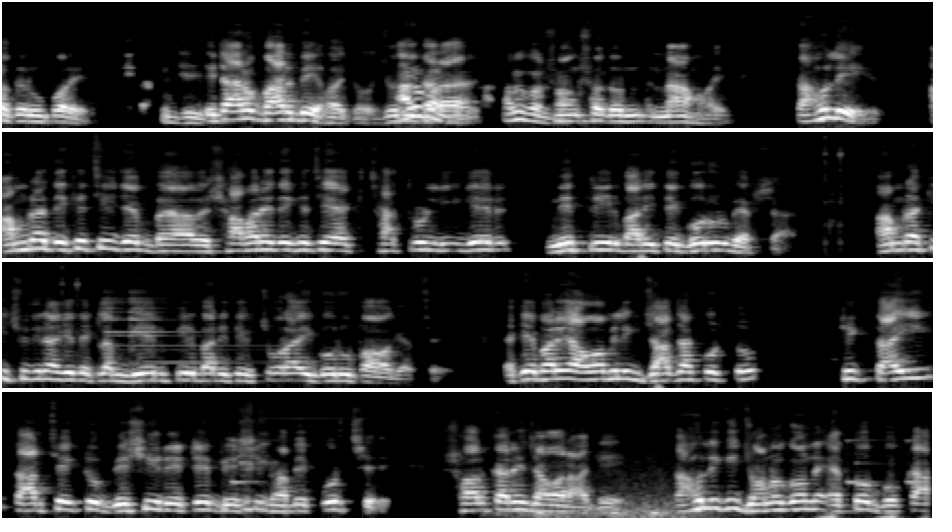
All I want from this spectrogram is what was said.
শতের উপরে। এটা আরও বাড়বে হয়তো যদি তারা। সংশোধন না হয়। তাহলে আমরা দেখেছি যে সাভারে দেখেছি এক ছাত্র লীগের নেত্রীর বাড়িতে গরুর ব্যবসা। আমরা কিছুদিন আগে দেখলাম বিএনপির বাড়িতে চোরাই গরু পাওয়া গেছে। একেবারে আওয়ামী লীগ যা যা করতো, ঠিক তাই তার চেয়ে একটু বেশি রেটে বেশি ভাবে করছে সরকারে যাওয়ার আগে। তাহলে কি জনগণ এত বোকা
